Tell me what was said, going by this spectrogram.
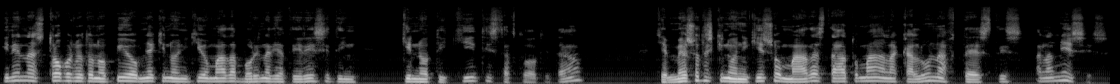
είναι ένας τρόπος με τον οποίο μια κοινωνική ομάδα μπορεί να διατηρήσει την κοινοτική της ταυτότητα και μέσω της κοινωνικής ομάδας τα άτομα ανακαλούν αυτές τις αναμνήσεις.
